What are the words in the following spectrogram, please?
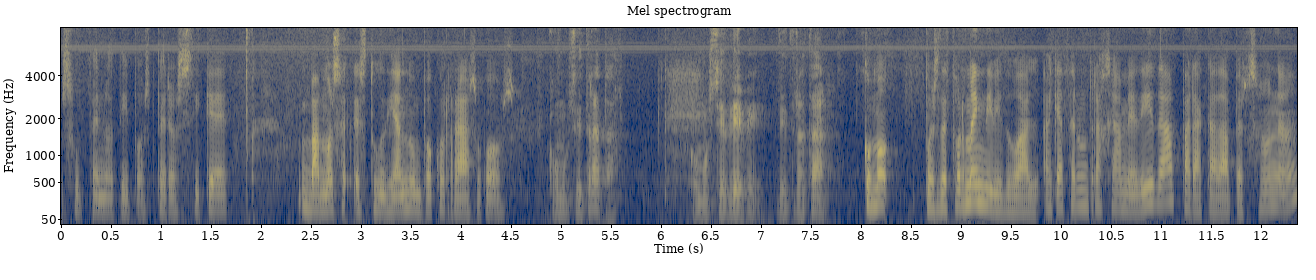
subfenotipos, pero sí que vamos estudiando un poco rasgos. ¿Cómo se trata? ¿Cómo se debe de tratar? Como, pues de forma individual. Hay que hacer un traje a medida para cada persona.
